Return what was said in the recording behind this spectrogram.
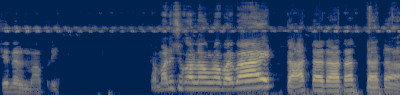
ચેનલમાં આપણી. તમારી શું કાલે bye bye tata tata tata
